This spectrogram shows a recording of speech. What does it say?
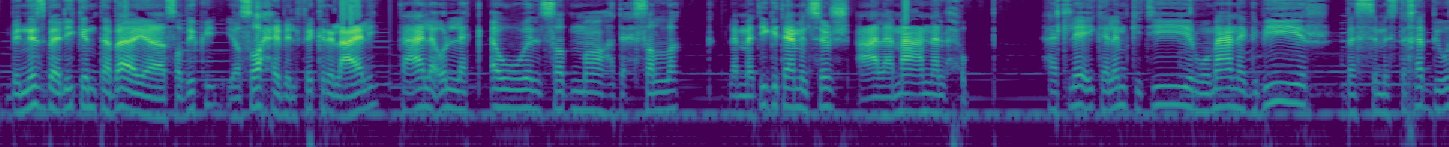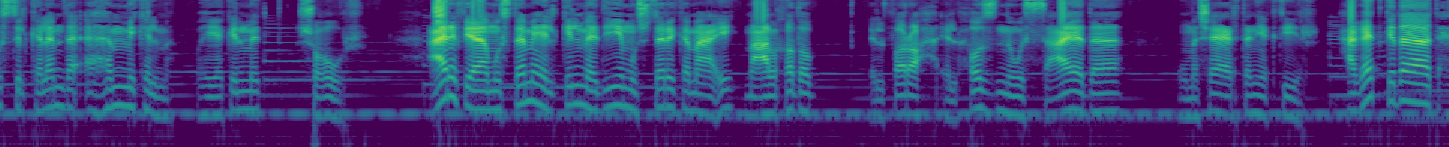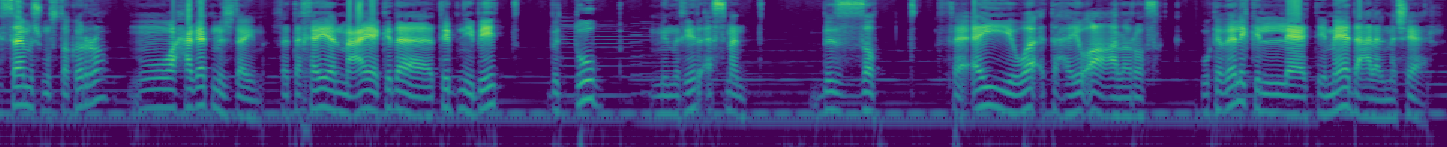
بالنسبة ليك أنت بقى يا صديقي يا صاحب الفكر العالي تعال أقولك أول صدمة هتحصل لك لما تيجي تعمل سيرش على معنى الحب. هتلاقي كلام كتير ومعنى كبير بس مستخبي وسط الكلام ده أهم كلمة. وهي كلمة شعور. عارف يا مستمع الكلمة دي مشتركة مع إيه؟ مع الغضب الفرح الحزن والسعادة ومشاعر تانية كتير. حاجات كده تحسها مش مستقرة وحاجات مش دايمة. فتخيل معايا كده تبني بيت بالطوب من غير أسمنت. بالظبط. في أي وقت هيقع على راسك. وكذلك الاعتماد على المشاعر.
